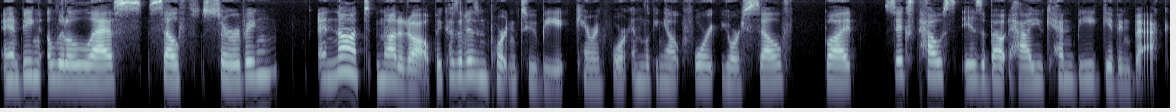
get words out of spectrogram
and being a little less self-serving and not not at all because it is important to be caring for and looking out for yourself but sixth house is about how you can be giving back.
